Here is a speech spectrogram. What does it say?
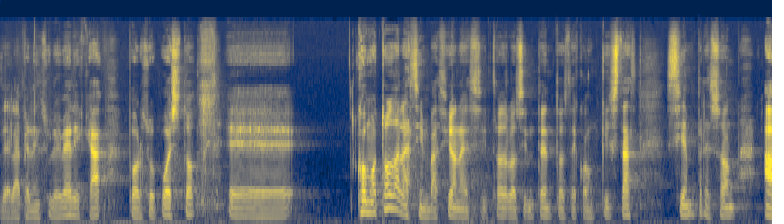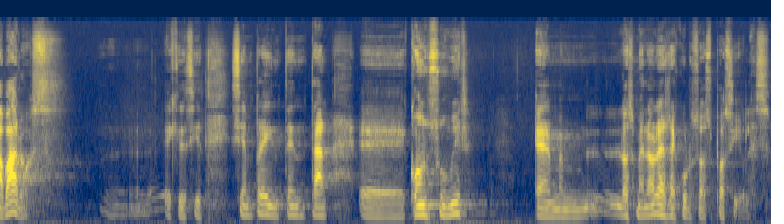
de la península ibérica, por supuesto, eh, como todas las invasiones y todos los intentos de conquistas, siempre son avaros. Eh, es decir, siempre intentan eh, consumir los menores recursos posibles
